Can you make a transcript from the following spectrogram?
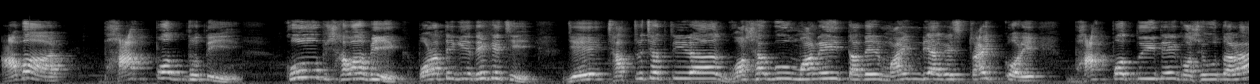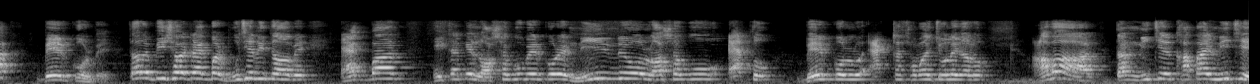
আবার ভাগ পদ্ধতি। খুব স্বাভাবিক। পড়াতে গিয়ে দেখেছি যে ছাত্রছাত্রীরা গসাগু মানেই তাদের মাইন্ডে আগে স্ট্রাইক করে, ভাগ পদ্ধতিতে গসাগু তারা বের করবে। তাহলে বিষয়টা একবার বুঝে নিতে হবে, একবার এটাকে লসাগু বের করে, নির্ণয় লসাগু এত বের করল, একটা সময় চলে গেল। আবার তার নিচের খাতায় নিচে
